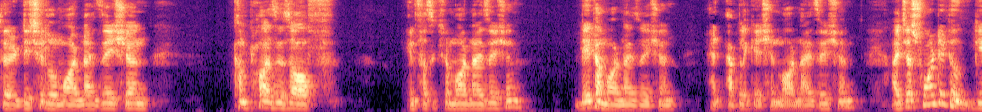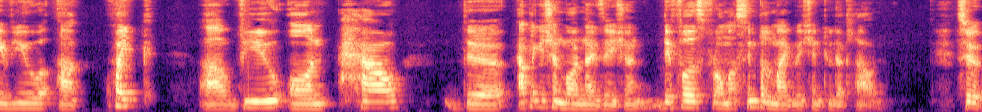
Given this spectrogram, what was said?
the digital modernization comprises of infrastructure modernization, data modernization, and application modernization. I just wanted to give you a quick uh, view on how the application modernization differs from a simple migration to the cloud. So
